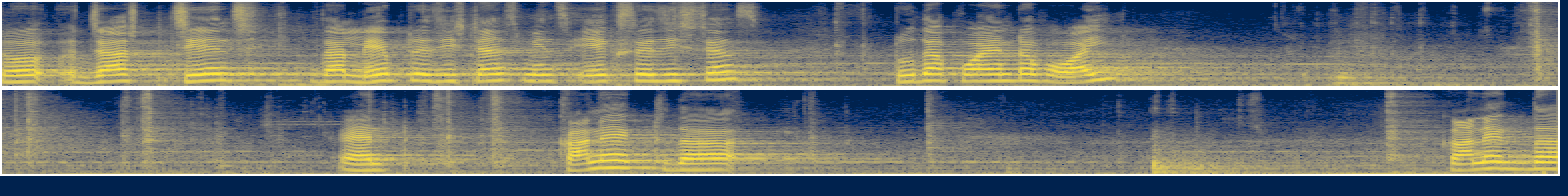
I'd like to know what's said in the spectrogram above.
So, just change the left resistance means x resistance to the point of y and connect the connect the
